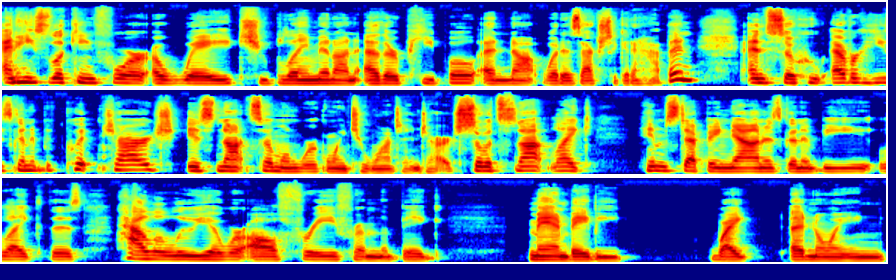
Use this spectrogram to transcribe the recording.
and he's looking for a way to blame it on other people and not what is actually going to happen. And so whoever he's going to be put in charge is not someone we're going to want in charge. So it's not like him stepping down is going to be like this hallelujah, we're all free from the big man baby white annoying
